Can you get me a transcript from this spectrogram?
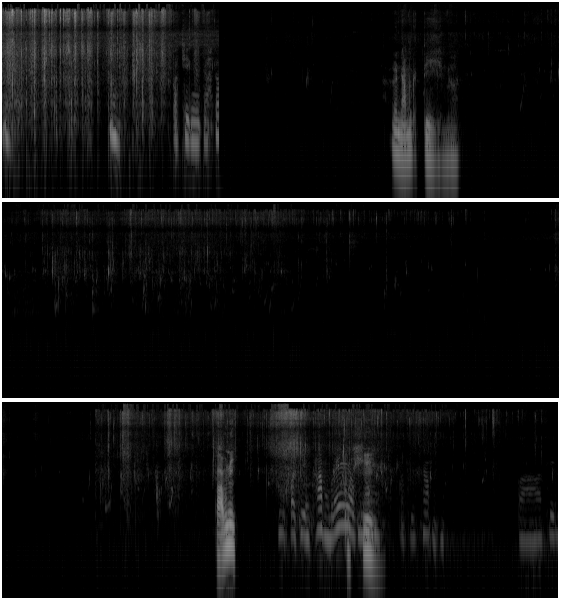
อืมอืมปลาเก่งจ้ะเออน้ำกระตีเนาะปลาปะนี่ปลาเก่งค่ำแล้วโอเคพี่น้องปลาเก่งค่ำปลาเก่ง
